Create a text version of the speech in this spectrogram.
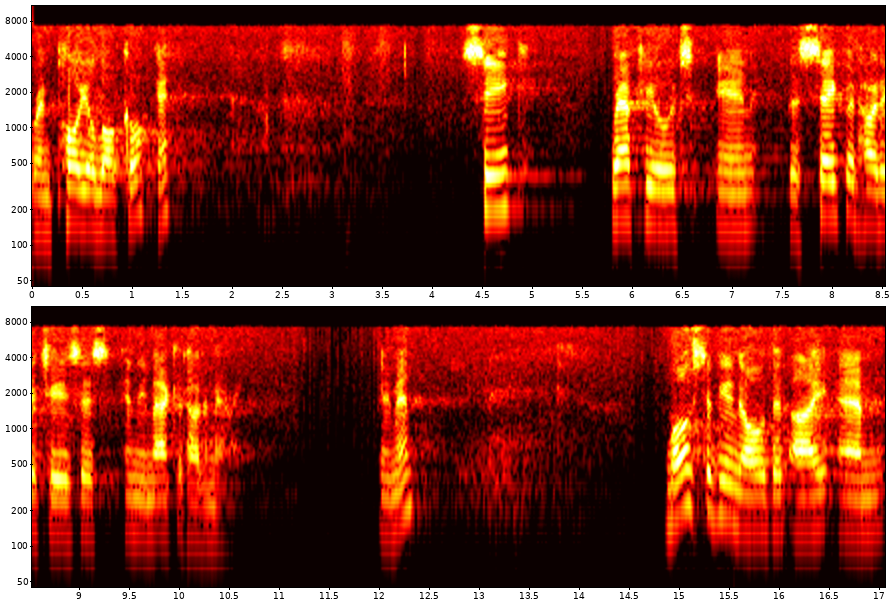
or in Pollo Loco, okay? Seek refuge in the Sacred Heart of Jesus and the Immaculate Heart of Mary. Amen? Most of you know that I am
